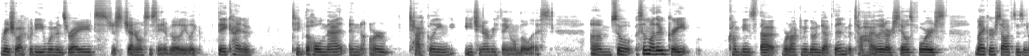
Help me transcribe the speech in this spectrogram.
racial equity, women's rights, just general sustainability, like they kind of take the whole net and are tackling each and everything on the list. Um, so some other great companies that we're not going to go in depth in, but to highlight our Salesforce, Microsoft is an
